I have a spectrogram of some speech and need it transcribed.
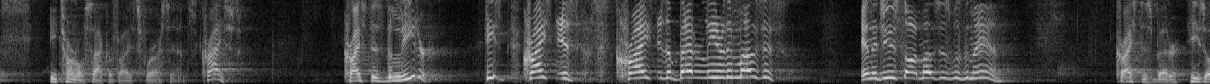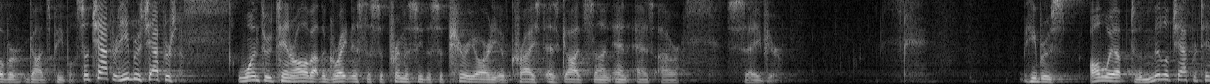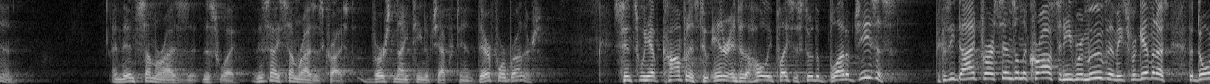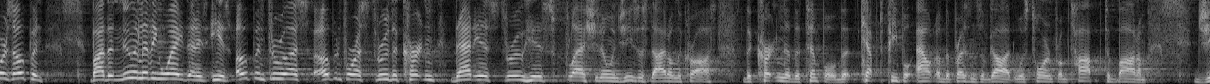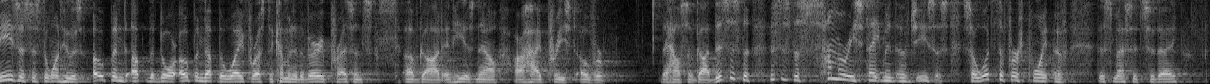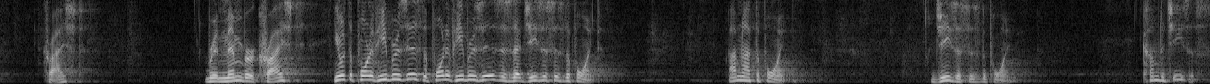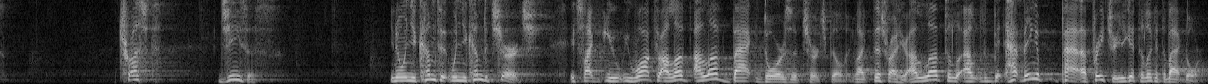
eternal sacrifice for our sins. Christ. Christ is the leader. He's, Christ, is, Christ is a better leader than Moses. And the Jews thought Moses was the man. Christ is better. He's over God's people. So, chapter Hebrews chapters 1 through 10 are all about the greatness, the supremacy, the superiority of Christ as God's Son and as our Savior. Hebrews all the way up to the middle of chapter 10 and then summarizes it this way. This is how he summarizes Christ. Verse 19 of chapter 10. Therefore, brothers, since we have confidence to enter into the holy places through the blood of Jesus, because he died for our sins on the cross and he removed them. He's forgiven us. The door is open by the new and living way that is, he is open through us, open for us through the curtain. That is through his flesh. You know, when Jesus died on the cross, the curtain of the temple that kept people out of the presence of God was torn from top to bottom. Jesus is the one who has opened up the door, opened up the way for us to come into the very presence of God. And he is now our high priest over the house of God. This is the, this is the summary statement of Jesus. So, what's the first point of this message today? Christ. Remember Christ. You know what the point of Hebrews is? The point of Hebrews is, is that Jesus is the point. I'm not the point. Jesus is the point. Come to Jesus. Trust Jesus. You know, when you come to, when you come to church, it's like you, you walk through. I love, I love back doors of church building, like this right here. I love to look. Being a, a preacher, you get to look at the back door.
